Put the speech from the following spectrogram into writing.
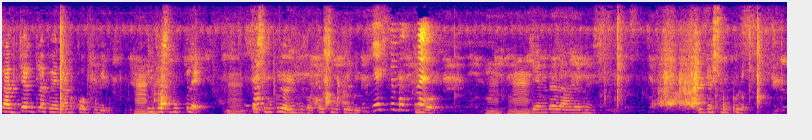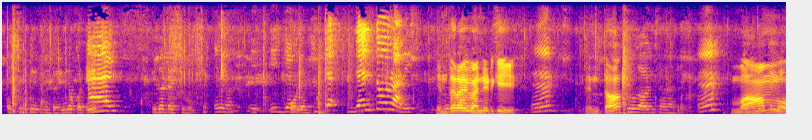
సబ్జెక్ట్ల పేర్లు అనుకోకు ఇవి. ఇవి టెక్స్ట్ బుక్లే. టెక్స్ట్ బుక్లు ఇవిగో టెక్స్ట్ బుక్లు ఇవి. జనరల్ అవేర్నెస్ టెక్స్ట్ బుక్లు టెక్స్ట్ బుక్ ఇది ఉంటుంది ఇది ఒకటి ఇదో టెక్స్ట్ బుక్ ఎంతరా ఇవన్నిటికి? ఎంత టూ థౌజండ్ సెవెన్ హండ్రెడ్? వామ్మో.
